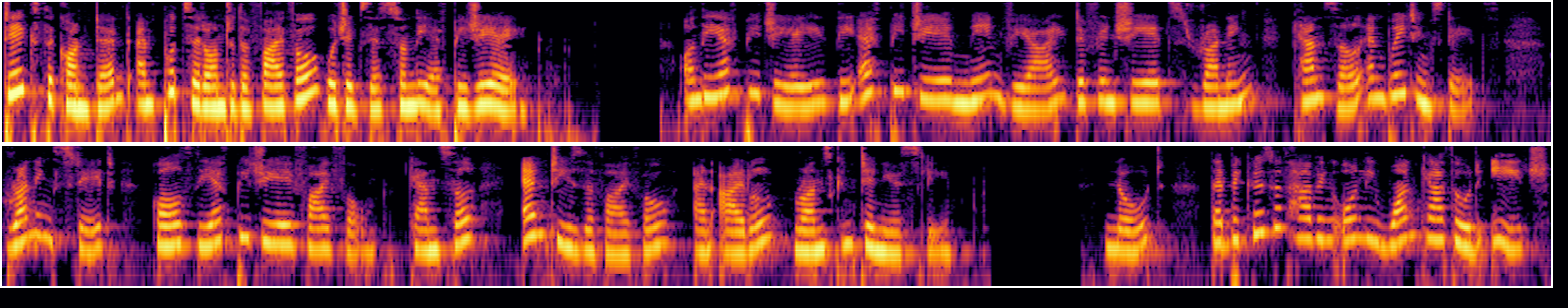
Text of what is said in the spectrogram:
takes the content and puts it onto the FIFO, which exists on the FPGA. On the FPGA, the FPGA main VI differentiates running, cancel, and waiting states. Running state calls the FPGA FIFO, cancel empties the FIFO, and idle runs continuously. Note that because of having only one cathode each,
